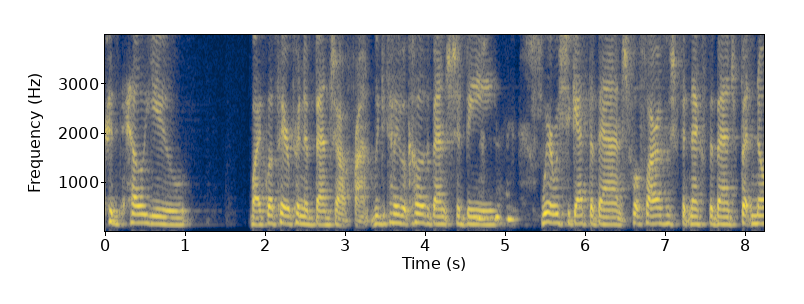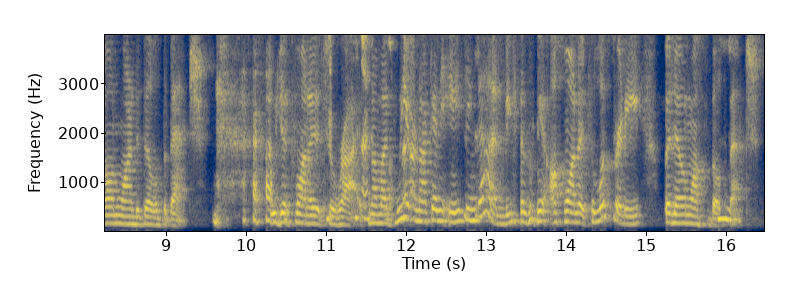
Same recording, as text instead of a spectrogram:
could tell you like let's say we're putting a bench out front. We could tell you what color the bench should be where we should get the bench what flowers we should put next to the bench but no one wanted to build the bench. We just wanted it to arrive. And i'm like we are not getting anything done because we all want it to look pretty but no one wants to build the hmm. bench.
